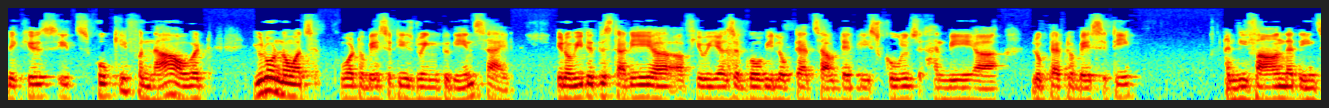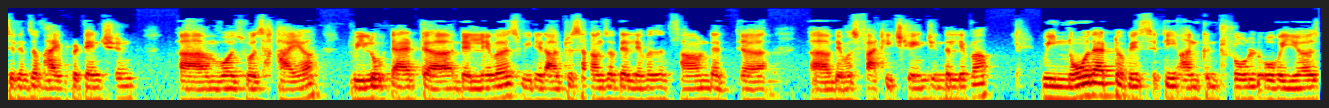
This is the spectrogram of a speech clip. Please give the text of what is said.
because it's okay for now, but you don't know what's what obesity is doing to the inside. You know, we did the study uh, a few years ago. We looked at South Delhi schools and we uh, looked at obesity, and we found that the incidence of hypertension um, was was higher. We looked at uh, their livers. We did ultrasounds of their livers and found that uh, uh, there was fatty change in the liver. We know that obesity uncontrolled over years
